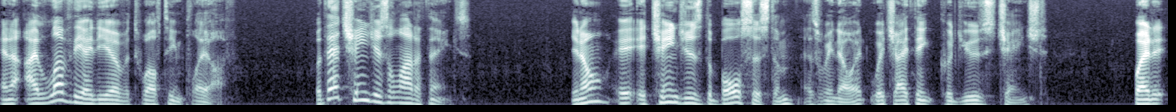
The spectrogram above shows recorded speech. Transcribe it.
and I- love the idea of a 12 team playoff, but that changes a lot of things. You know, it, it changes the bowl system as we know it, which I think could use changed, but it,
